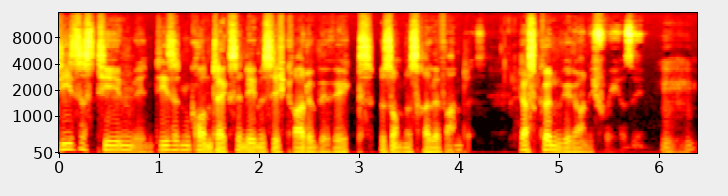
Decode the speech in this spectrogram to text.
dieses Team in diesem Kontext, in dem es sich gerade bewegt, besonders relevant ist. Das können wir gar nicht vorhersehen. Mhm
